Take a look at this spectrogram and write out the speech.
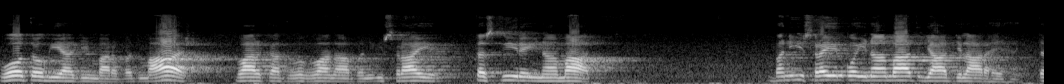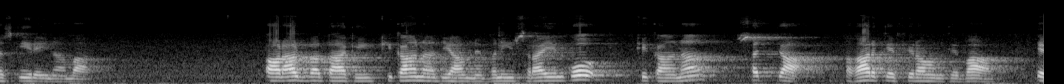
وہ تو گیا جی مارا بدماش والکت وبوانا بنی اسرائیل تذکیر انعامات۔ بنی اسرائیل کو انعامات یاد دلا رہے ہیں تذکیر انعامات۔ اور البتہ کی ٹھکانہ دیا ہم نے بنی اسرائیل کو، ٹھکانہ سچا غر کے فرعون کے بعد۔ یہ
